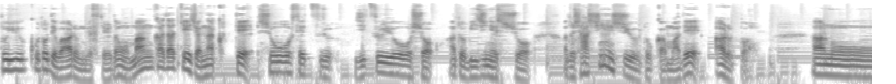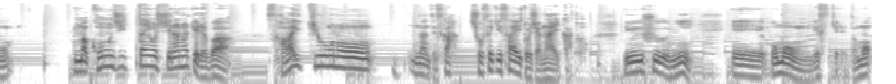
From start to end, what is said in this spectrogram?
ということではあるんですけれども、漫画だけじゃなくて小説、実用書、あとビジネス書、あと写真集とかまであると。あのー、まあ、この実態を知らなければ、最強の、なんですか、書籍サイトじゃないかというふうに、えー、思うんですけれども、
